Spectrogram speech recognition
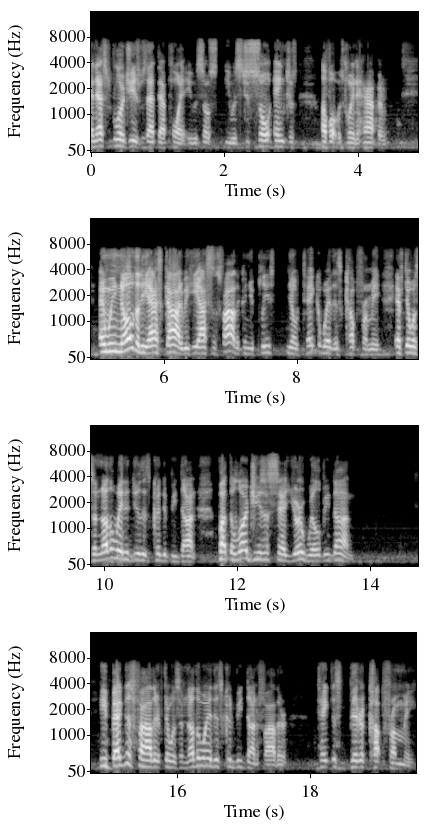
and that's Lord Jesus was at that point. He was so he was just so anxious of what was going to happen. And we know that he asked God, he asked his father, Can you please, you know, take away this cup from me? If there was another way to do this, could it be done? But the Lord Jesus said, Your will be done. He begged his father, if there was another way this could be done, Father, take this bitter cup from me.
